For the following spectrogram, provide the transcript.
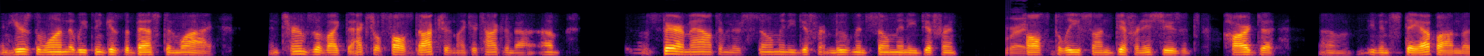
and here's the one that we think is the best and why. In terms of like the actual false doctrine, like you're talking about, um, a fair amount. I mean, there's so many different movements, so many different right. false beliefs on different issues. It's hard to um, even stay up on the,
